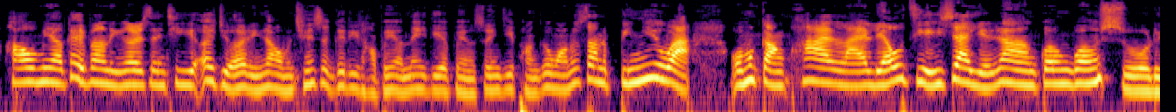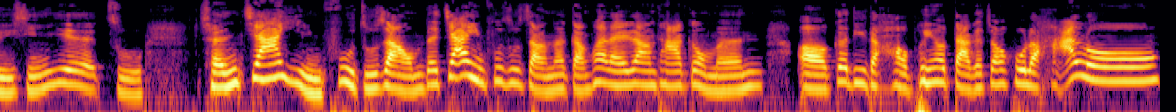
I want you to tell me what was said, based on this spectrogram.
好，我们要开放零二三七二九二零，让我们全省各地的好朋友、内地的朋友、收音机旁跟网络上的朋友啊，我们赶快来了解一下，也让观光署旅行业组陈佳颖副组长，我们的佳颖副组长呢，赶快来让他跟我们呃各地的好朋友打个招呼了，哈喽。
